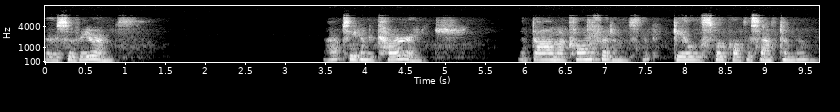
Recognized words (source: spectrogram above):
Perseverance. Perhaps even courage. The Dharma confidence that Gil spoke of this afternoon.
